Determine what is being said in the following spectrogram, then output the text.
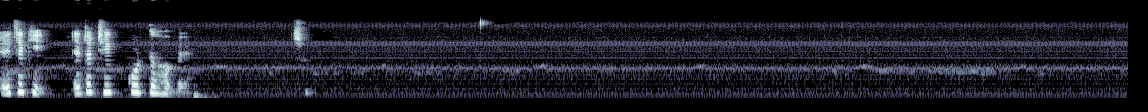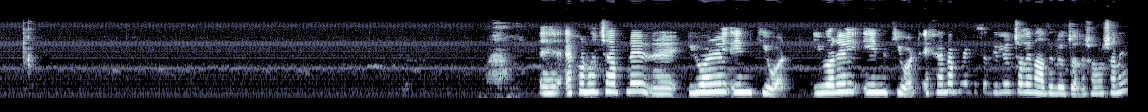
এটা কি, এটা ঠিক করতে হবে। এখন হচ্ছে আপনার URL in keyword URL in keyword এখানে আপনি কিছু দিলেও চলে, না দিলেও চলে, সমস্যা নেই।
